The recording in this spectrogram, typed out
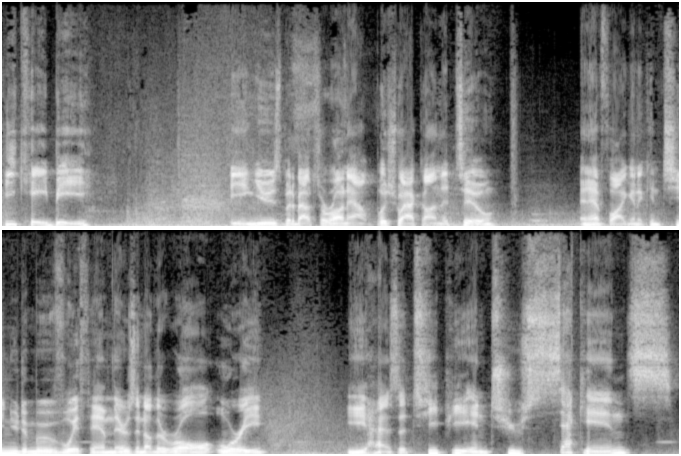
BKB being used, but about to run out. Bushwhack on the two. And FY going to continue to move with him. There's another roll. Ori, he has a TP in two seconds.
